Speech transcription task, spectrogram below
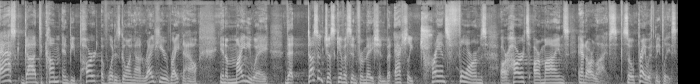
ask God to come and be part of what is going on right here, right now, in a mighty way that doesn't just give us information, but actually transforms our hearts, our minds, and our lives. So pray with me, please.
